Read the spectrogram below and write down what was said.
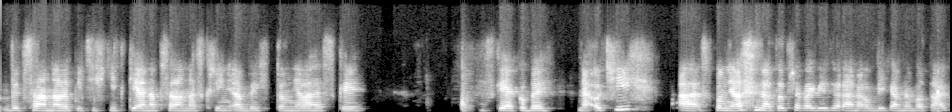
vypsala na lepící štítky a napsala na skříň, abych to měla hezky, hezky jakoby na očích a vzpomněla si na to třeba, když se ráno oblíkám nebo tak.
